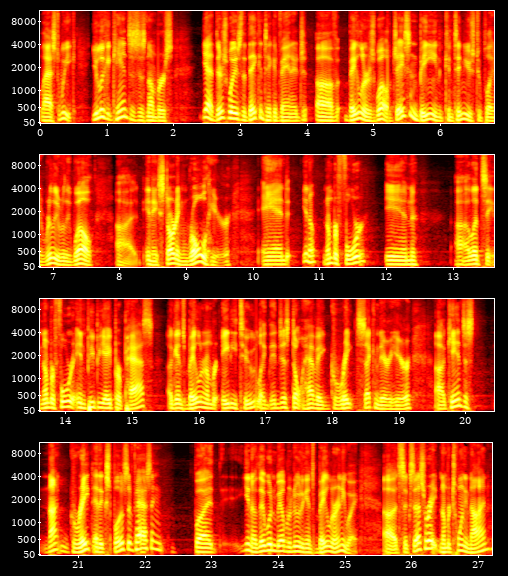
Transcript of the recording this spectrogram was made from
last week. You look at Kansas's numbers, yeah, there's ways that they can take advantage of Baylor as well. Jason Bean continues to play really, really well uh, in a starting role here. And, you know, number four in, uh, let's see, number four in PPA per pass against Baylor, number 82. Like, they just don't have a great secondary here. Uh, Kansas, not great at explosive passing, but, you know, they wouldn't be able to do it against Baylor anyway. Uh, success rate, number 29,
